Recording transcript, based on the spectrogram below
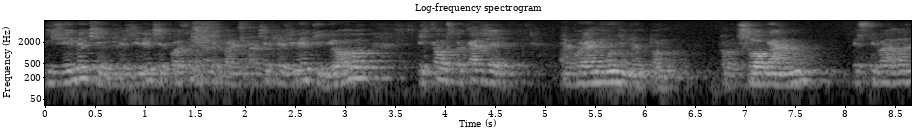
I živeće i preživeće pozorište, pa, će preživeti i ovo. I kao što kaže Bojan Munje na tom, tom sloganu festivala,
